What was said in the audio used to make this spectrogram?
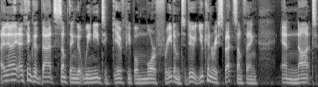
And I, I think that that's something that we need to give people more freedom to do. You can respect something and not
